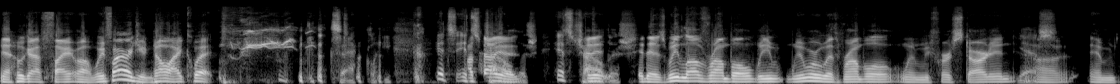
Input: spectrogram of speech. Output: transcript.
Yeah, who got fired? Well, we fired you. No, I quit. exactly. It's it's childish. You, it's childish. It, it is. We love Rumble. We we were with Rumble when we first started. Yes. Uh, and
